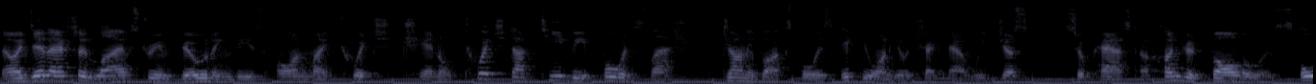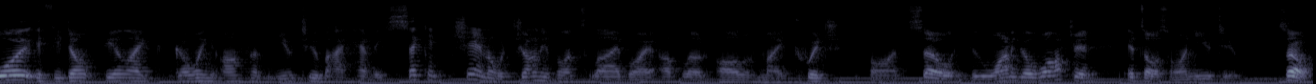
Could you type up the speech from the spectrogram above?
Now I did actually live stream building these on my Twitch channel, twitch.tv forward slash JohnnyBloxBoys, if you want to go check it out. We just surpassed 100 followers. Or if you don't feel like going off of YouTube, I have a second channel, JonnyBlox Live, where I upload all of my Twitch VOD. So if you want to go watch it, it's also on YouTube. So,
